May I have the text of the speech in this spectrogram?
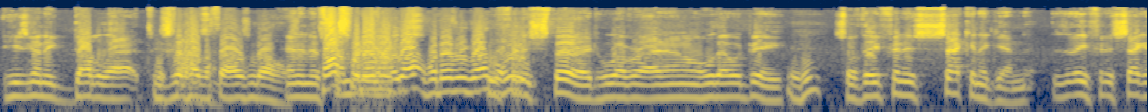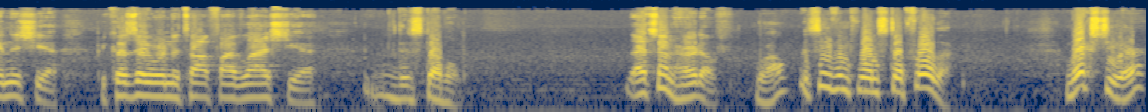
he's going to double that. To He's going to have a $1,000. And then if Plus somebody whatever he else got, whatever he got in Who the heat. finished third? Whoever I don't know who that would be. Mhm. So if they finish second again, they finished second this year because they were in the top five last year. It's doubled. That's unheard of. Well, it's even one step further. Next year,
